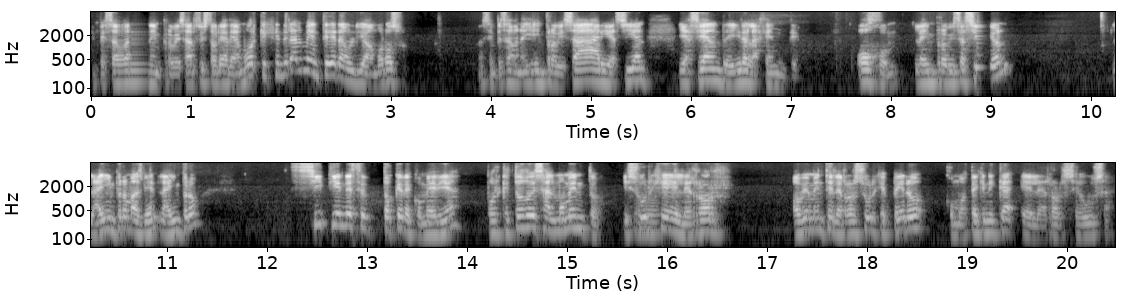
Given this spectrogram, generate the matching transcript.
empezaban a improvisar su historia de amor, que generalmente era un lío amoroso empezaban ahí a improvisar y hacían, y hacían reír a la gente. Ojo, la improvisación, la impro más bien, la impro, sí tiene ese toque de comedia porque todo es al momento y surge el error. Obviamente el error surge, pero como técnica el error se usa.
